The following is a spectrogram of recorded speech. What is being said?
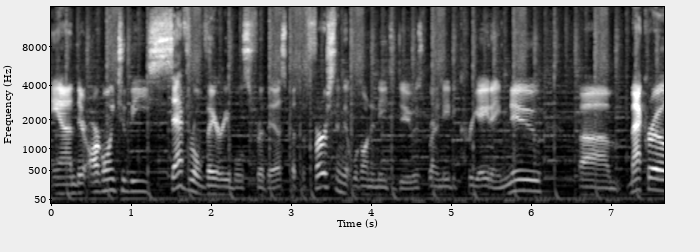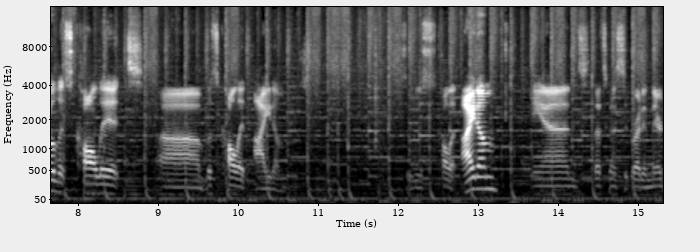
And there are going to be several variables for this, but the first thing that we're going to need to do is we're going to need to create a new um, macro. Let's call it, um, let's call it items. So just call it item, and that's going to sit right in there.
